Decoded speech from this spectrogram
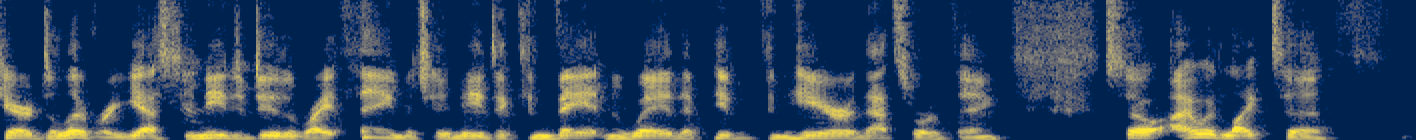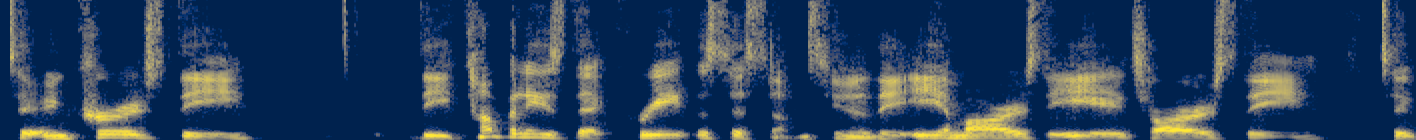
care delivery. Yes, you need to do the right thing, but you need to convey it in a way that people can hear and that sort of thing. So I would like to, to encourage the the companies that create the systems, you know, the EMRs, the EHRs, the to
